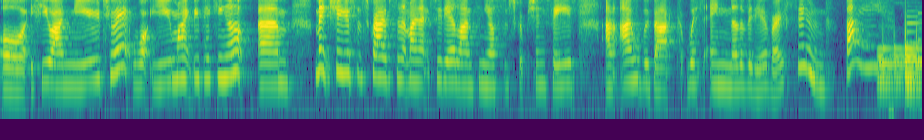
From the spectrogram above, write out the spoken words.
or if you are new to it, what you might be picking up. Um, make sure you're subscribed so that my next video lands in your subscription feed and I will be back with another video very soon. Bye!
